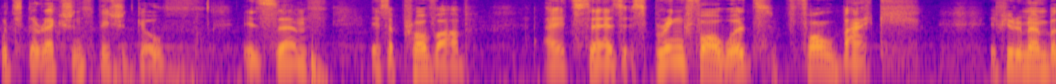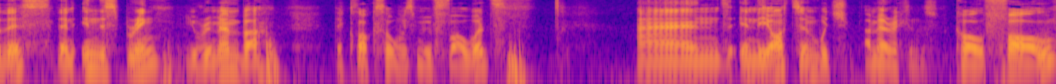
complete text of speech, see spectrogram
which direction they should go, is um, is a proverb. Uh, it says, "Spring forward, fall back." If you remember this, then in the spring you remember the clocks always move forward. And in the autumn, which Americans call fall,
